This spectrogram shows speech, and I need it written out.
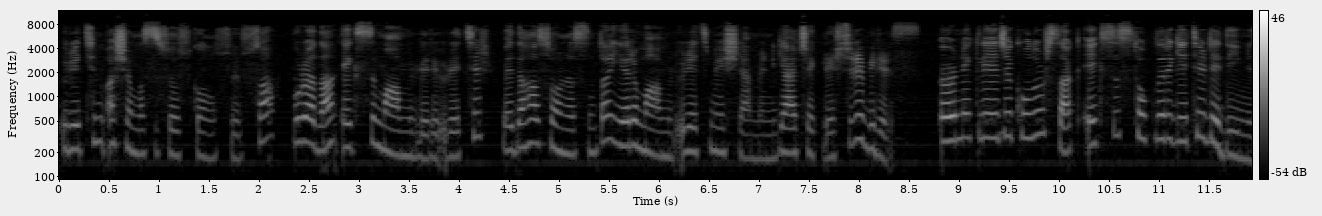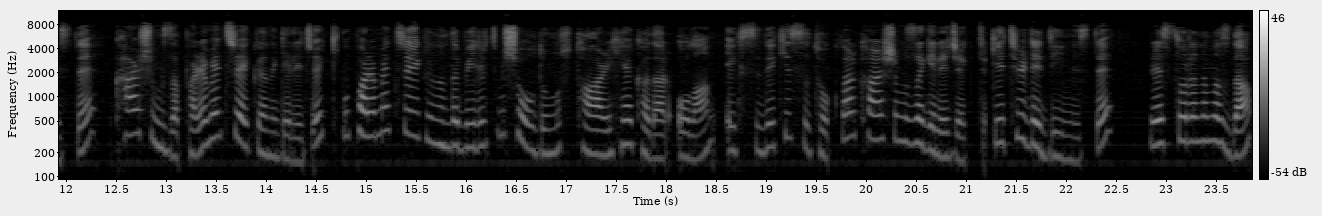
üretim aşaması söz konusuysa buradan eksi mamulleri üretir ve daha sonrasında yarı mamul üretme işlemlerini gerçekleştirebiliriz. Örnekleyecek olursak eksi stokları getir dediğimizde karşımıza parametre ekranı gelecek. Bu parametre ekranında belirtmiş olduğumuz tarihe kadar olan eksideki stoklar karşımıza gelecektir. Getir dediğimizde restoranımızda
